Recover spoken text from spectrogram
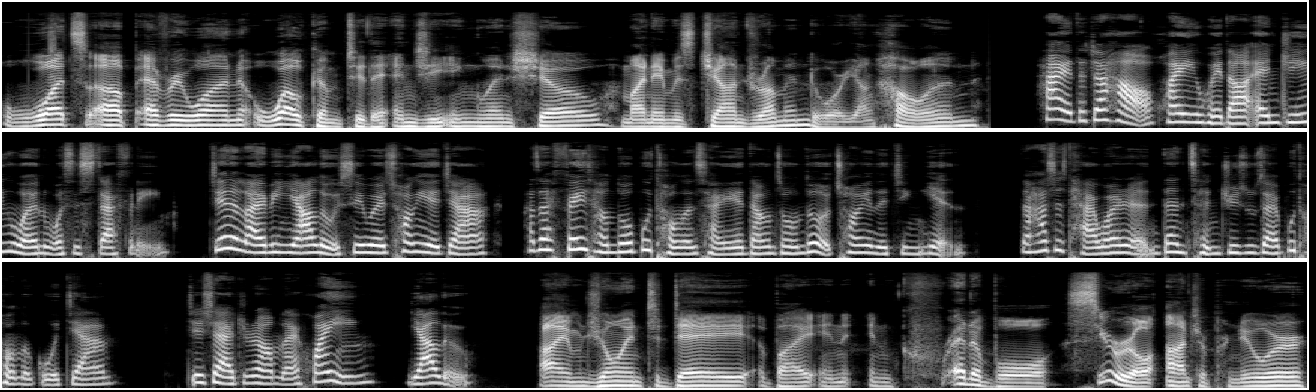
What's up, everyone? Welcome to the NG 英文 Show. My name is John Drummond or Yang Haoen. 嗨，大家好，欢迎回到 NG 英文，我是 Stephanie。今天的来宾雅鲁是一位创业家，他在非常多不同的产业当中都有创业的经验。那他是台湾人，但曾居住在不同的国家。接下来就让我们来欢迎雅鲁。 I am joined today by an incredible serial entrepreneur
